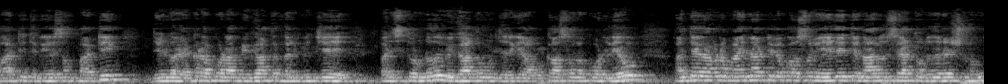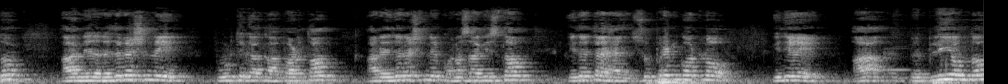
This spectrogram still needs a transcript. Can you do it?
పార్టీ తెలుగుదేశం పార్టీ దీనిలో ఎక్కడ కూడా విఘాతం కల్పించే పరిస్థితి ఉండదు. విఘాతం జరిగే అవకాశాలు కూడా లేవు. అంతేకాకుండా మైనార్టీల కోసం ఏదైతే నాలుగు శాతం రిజర్వేషన్ ఉందో ఆ రిజర్వేషన్ని పూర్తిగా కాపాడుతాం. ఆ రిజర్వేషన్ని కొనసాగిస్తాం. ఏదైతే సుప్రీంకోర్టులో ఇది ఆ ప్లీ ఉందో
